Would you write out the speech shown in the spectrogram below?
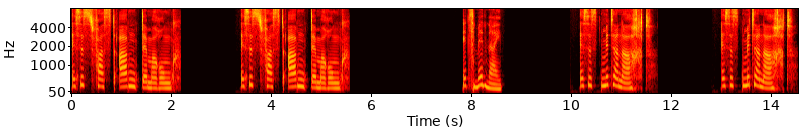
Es ist fast Abenddämmerung. Es ist fast Abenddämmerung. It's midnight. Es ist Mitternacht. Es ist Mitternacht.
